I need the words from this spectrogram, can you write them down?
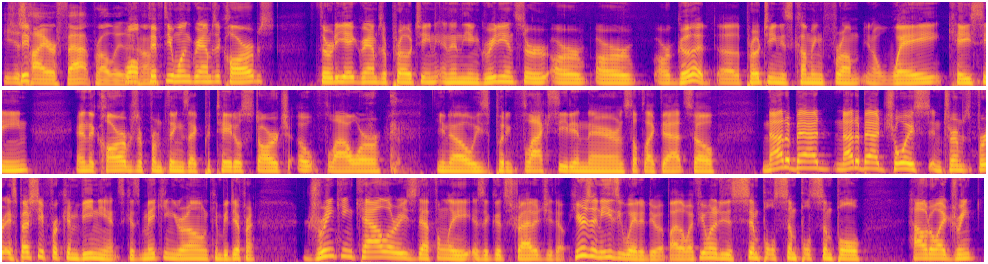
He's just Fif- higher fat probably. Then, Well, huh? 51 grams of carbs, 38 grams of protein, and then the ingredients are are are are good. Uh, the protein is coming from you know whey, casein, and the carbs are from things like potato starch, oat flour. You know, he's putting flaxseed in there and stuff like that. So, not a bad not a bad choice in terms for especially for convenience because making your own can be different. Drinking calories definitely is a good strategy though. Here's an easy way to do it. By the way, if you want to do this simple, simple, simple, how do I drink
